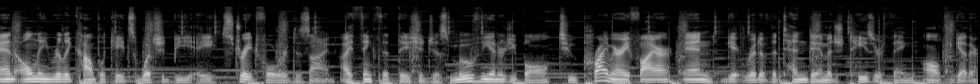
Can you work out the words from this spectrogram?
and only really complicates what should be a straightforward design. I think that they should just move the energy ball to primary fire and get rid of the 10 damage taser thing altogether.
